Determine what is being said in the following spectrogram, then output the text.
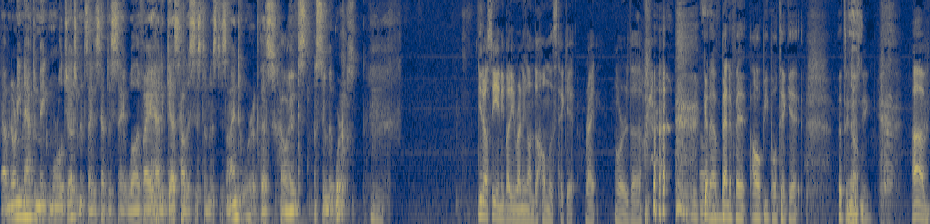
I don't even have to make moral judgments. I just have to say, well, if I had to guess how the system is designed to work, that's how I would assume it works. You don't see anybody running on the homeless ticket, right? Or the gonna benefit all people ticket. That's interesting. Um,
